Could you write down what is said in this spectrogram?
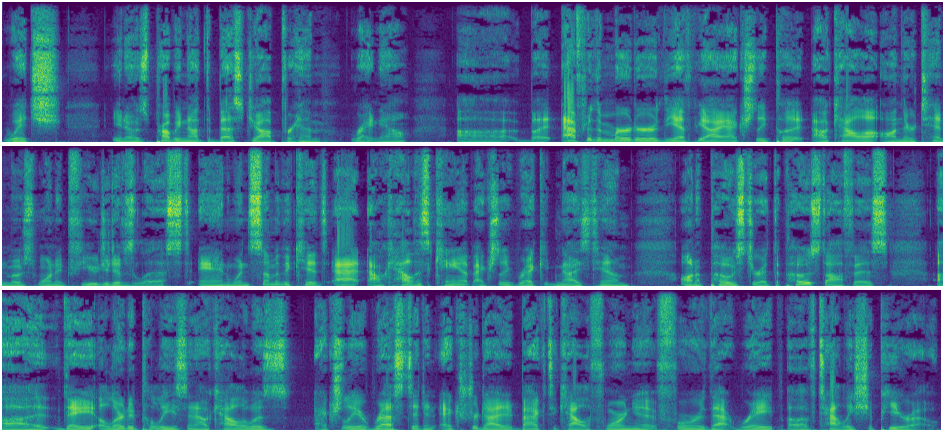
which you know it's probably not the best job for him right now. Uh, but after the murder, the FBI actually put Alcala on their 10 most wanted fugitives list. And when some of the kids at Alcala's camp actually recognized him on a poster at the post office, uh, they alerted police, and Alcala was actually arrested and extradited back to California for that rape of Tali Shapiro.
